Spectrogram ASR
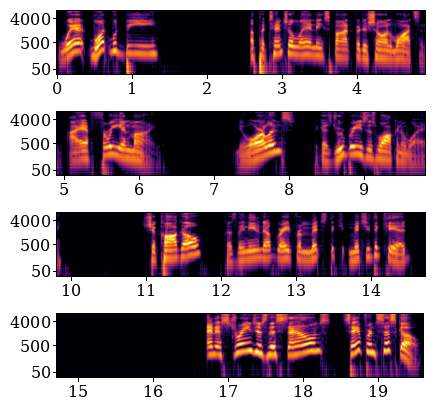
Where what would be a potential landing spot for Deshaun Watson? I have three in mind. New Orleans, because Drew Brees is walking away. Chicago, because they need an upgrade from Mitch the Mitchy the Kid. And as strange as this sounds, San Francisco.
